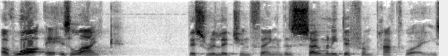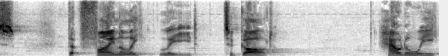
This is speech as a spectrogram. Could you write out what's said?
of what it is like, this religion thing. There's so many different pathways that finally lead to God. How do we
